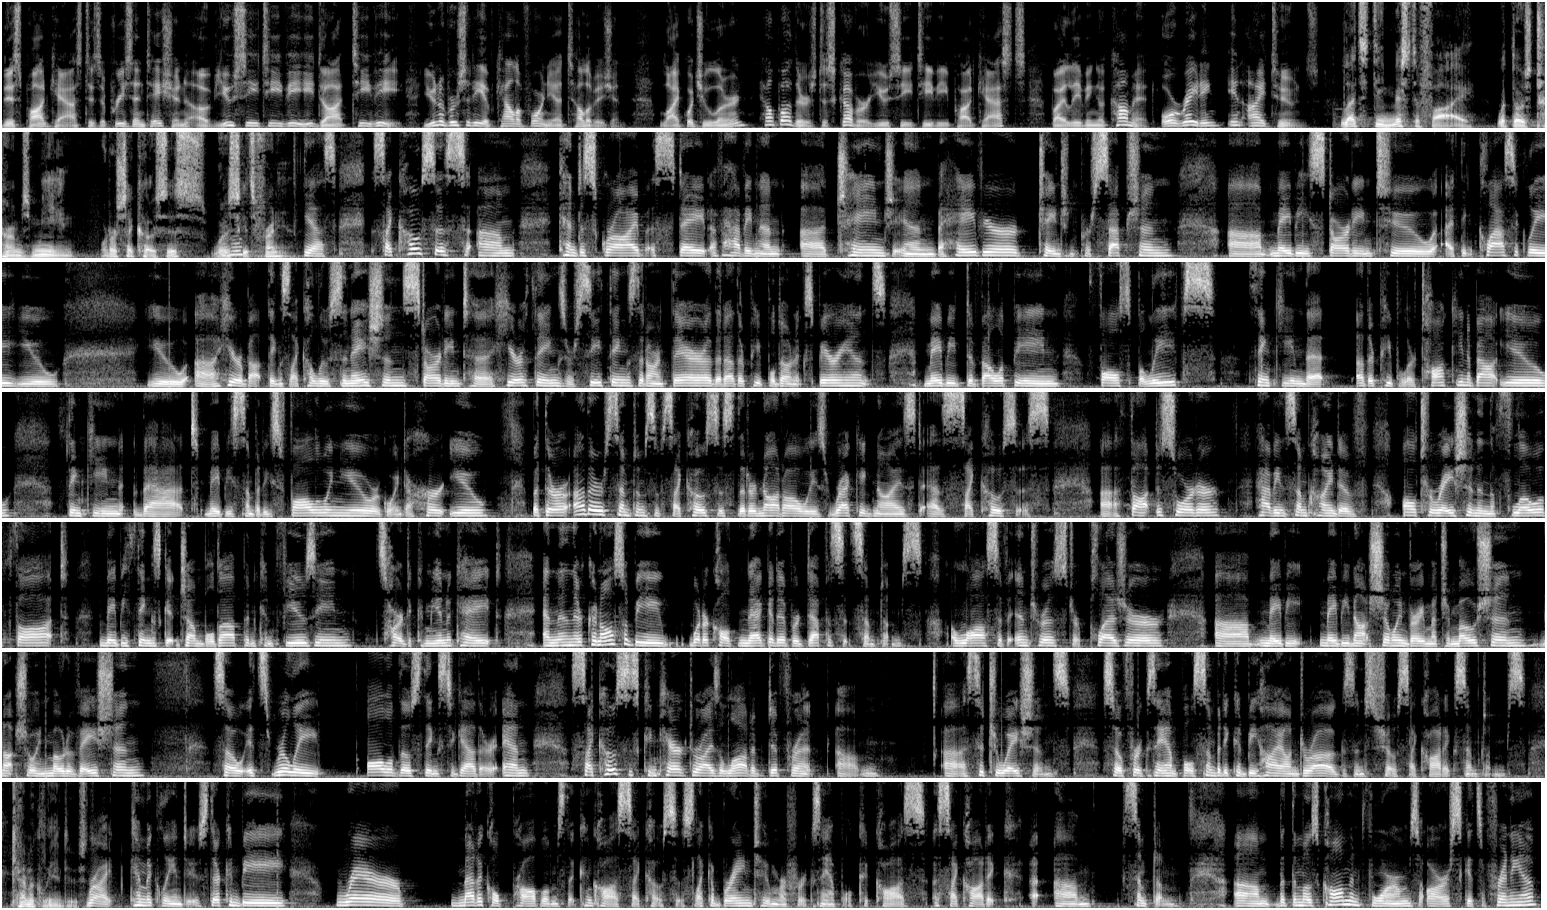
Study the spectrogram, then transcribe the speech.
This podcast is a presentation of UCTV.tv, University of California Television. Like what you learn, help others discover UCTV podcasts by leaving a comment or rating in iTunes. Let's demystify what those terms mean. What are psychosis? What mm-hmm. is schizophrenia? Yes. Psychosis um, can describe a state of having a uh, change in behavior, change in perception, uh, maybe starting to, I think classically you. You uh, hear about things like hallucinations, starting to hear things or see things that aren't there that other people don't experience, maybe developing false beliefs, thinking that other people are talking about you, thinking that maybe somebody's following you or going to hurt you. But there are other symptoms of psychosis that are not always recognized as psychosis uh, thought disorder, having some kind of alteration in the flow of thought. Maybe things get jumbled up and confusing. It's hard to communicate. And then there can also be what are called negative or deficit symptoms a loss of interest or pleasure, uh, maybe, maybe not showing very much emotion, not showing motivation. So it's really all of those things together. And psychosis can characterize a lot of different. Um, uh, situations. So, for example, somebody could be high on drugs and show psychotic symptoms. Chemically induced. Right, chemically induced. There can be rare medical problems that can cause psychosis, like a brain tumor, for example, could cause a psychotic uh, um, symptom. Um, but the most common forms are schizophrenia.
